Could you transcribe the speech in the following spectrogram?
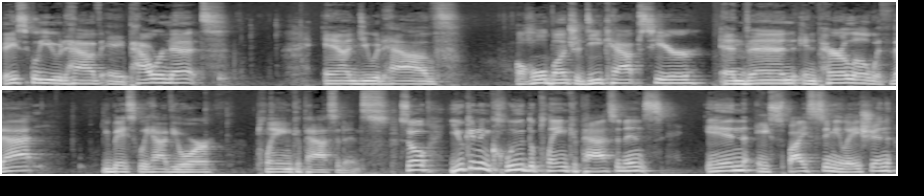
basically you would have a power net and you would have a whole bunch of decaps here. And then in parallel with that, you basically have your plane capacitance. So you can include the plane capacitance in a SPICE simulation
